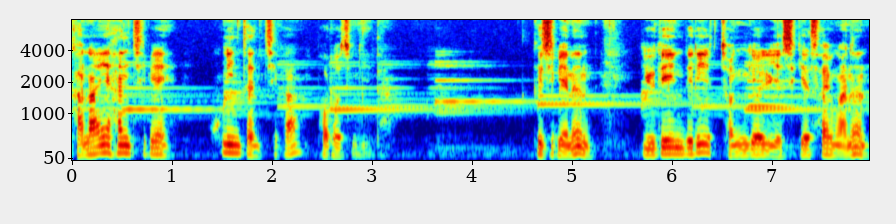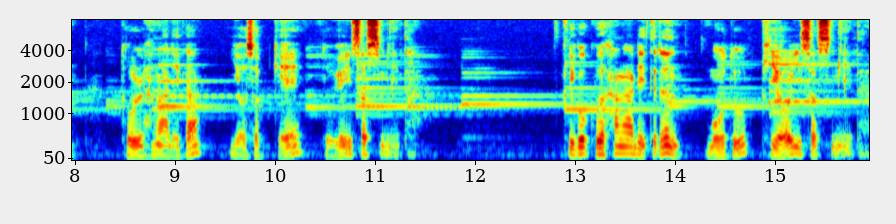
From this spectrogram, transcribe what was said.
가나의 한 집에 혼인잔치가 벌어집니다. 그 집에는 유대인들이 정결 예식에 사용하는 돌 항아리가 6개 놓여 있었습니다. 그리고 그 항아리들은 모두 비어 있었습니다.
